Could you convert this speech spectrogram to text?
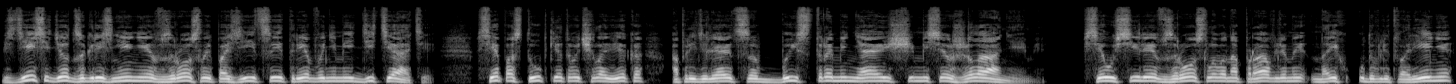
Здесь идет загрязнение взрослой позиции требованиями дитяти. Все поступки этого человека определяются быстро меняющимися желаниями. Все усилия взрослого направлены на их удовлетворение,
